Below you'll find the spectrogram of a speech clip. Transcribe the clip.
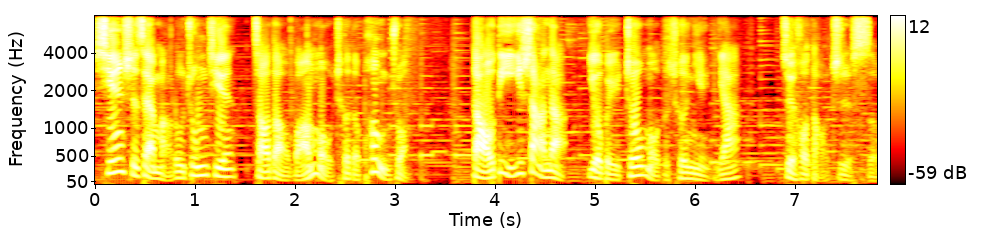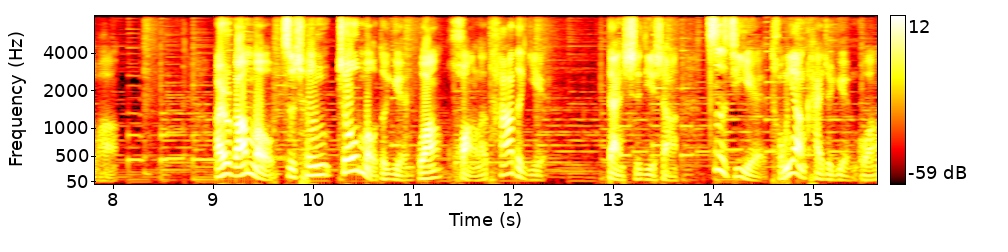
先是在马路中间遭到王某车的碰撞，倒地一刹那又被周某的车碾压，最后导致死亡。而王某自称周某的远光晃了他的眼，但实际上自己也同样开着远光。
